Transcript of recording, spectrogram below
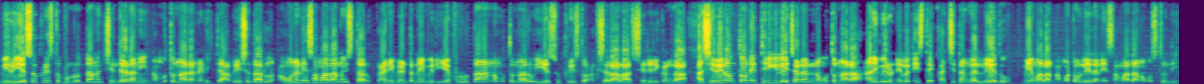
మీరు యేసుక్రీస్తు పునరుద్ధానం చెందాడని నమ్ముతున్నారని అడిగితే ఆ వేషధారులు అవుననే సమాధానం ఇస్తారు. కానీ వెంటనే మీరు ఏ పునరుద్ధానాన్ని నమ్ముతున్నారు? యేసుక్రీస్తు అక్షరాల శారీరకంగా ఆ శరీరంతోనే తిరిగి లేచాడని నమ్ముతున్నారా? అని మీరు నిలదీస్తే ఖచ్చితంగా లేదు. మేము అలా నమ్మటం లేదనే సమాధానం వస్తుంది.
